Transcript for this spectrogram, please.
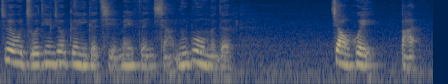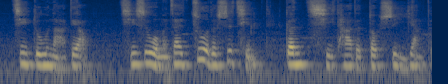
所以我昨天就跟一个姐妹分享，如果我们的教会把基督拿掉，其实我们在做的事情跟其他的都是一样的。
